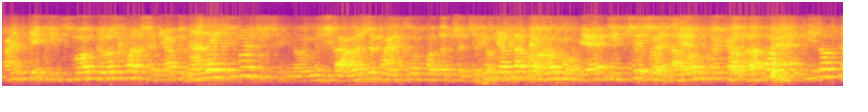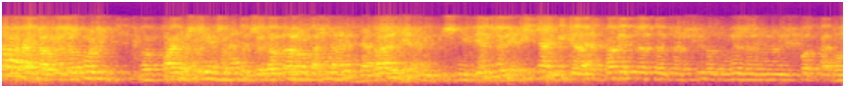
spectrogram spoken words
pańskie pismo do rozpatrzenia wydaje No myślałem, że państwo podeprzecie. Ja dlatego mówię, nie przyszłeście do policji i do sprawy do policji. No panie przewodniczący, czy do Jeśli więcej niż widział w sprawie przestępczości, rozumiem, że byli spotkani.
